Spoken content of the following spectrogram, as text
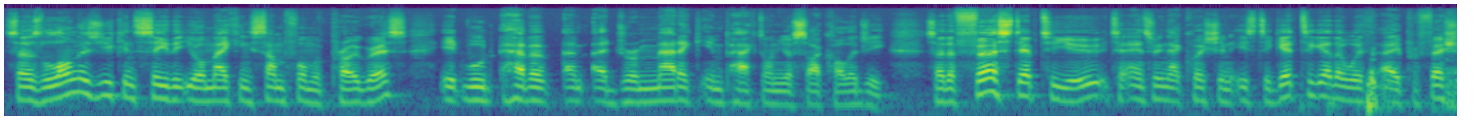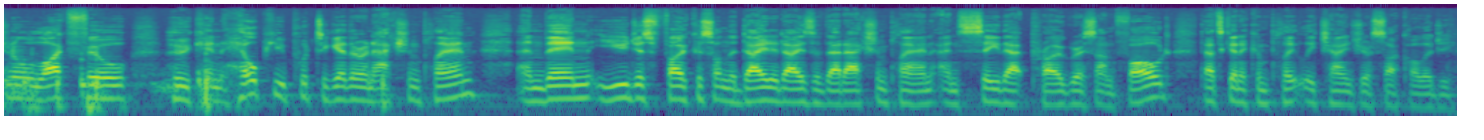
So as long as you can see that you're making some form of progress, it will have a, a, a dramatic impact on your psychology. So the first step to you to answering that question is to get together with a professional like Phil who can help you put together an action plan and then you just focus on the day-to-days of that action plan and see that progress unfold. That's going to completely change your psychology.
